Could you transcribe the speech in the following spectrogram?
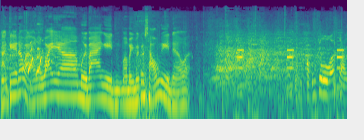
Thằng kia nó bảo là quay uh, 13 nghìn Mà mình mới có 6 nghìn nè không ạ. Mà cũng chua á trời.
